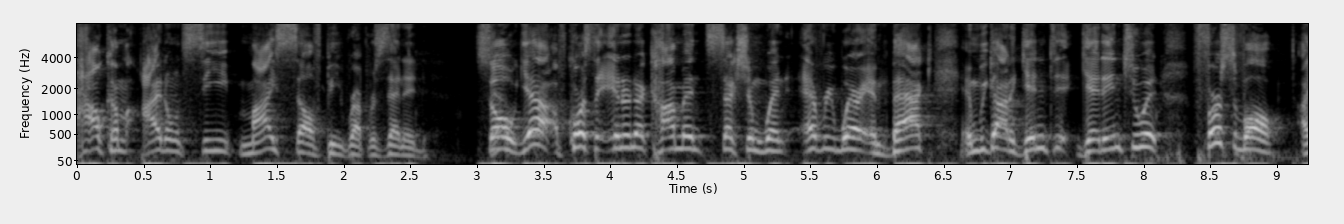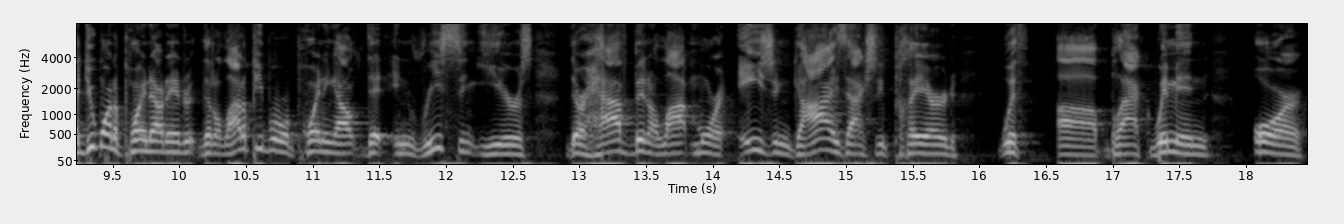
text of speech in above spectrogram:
how come I don't see myself be represented? So yeah, of course, the internet comment section went everywhere and back, and we got to get into get into it. First of all, I do want to point out, Andrew, that a lot of people were pointing out that in recent years there have been a lot more Asian guys actually paired with uh, black women or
